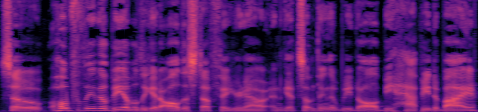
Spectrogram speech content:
So hopefully they'll be able to get all this stuff figured out and get something that we'd all be happy to buy.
